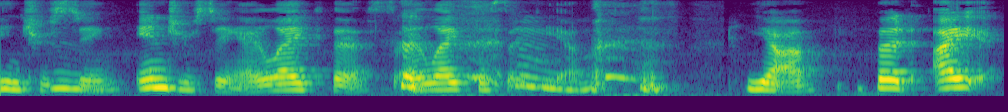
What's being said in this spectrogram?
Interesting. Hmm. Interesting. I like this. I like this hmm. idea. Yeah. But I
